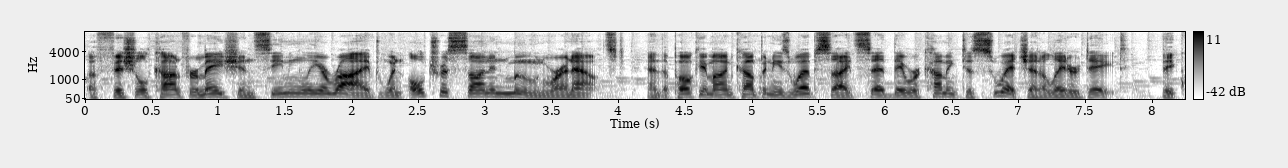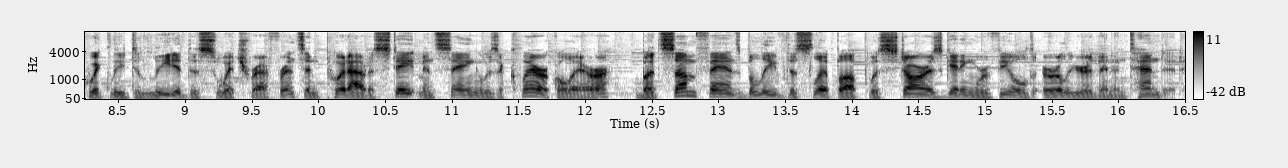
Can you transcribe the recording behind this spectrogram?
Official confirmation seemingly arrived when Ultra Sun and Moon were announced, and the Pokemon Company's website said they were coming to Switch at a later date. They quickly deleted the Switch reference and put out a statement saying it was a clerical error, but some fans believe the slip up was stars getting revealed earlier than intended.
